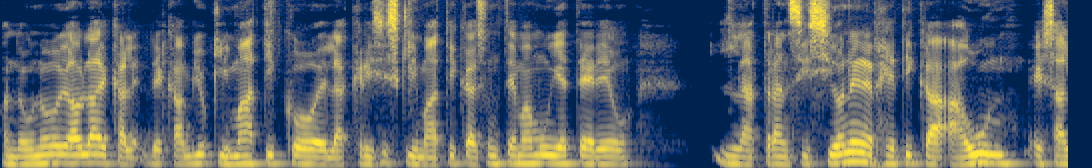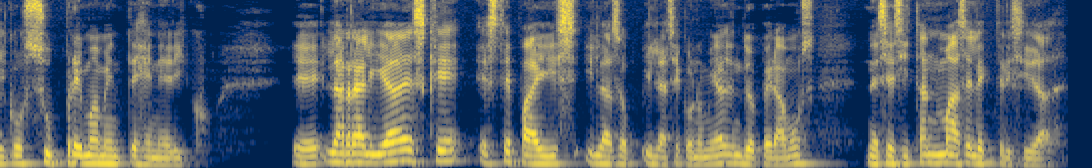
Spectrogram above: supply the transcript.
cuando uno habla de, de, cambio climático, de la crisis climática, es un tema muy etéreo. La transición energética aún es algo supremamente genérico. Eh, la realidad es que este país y las, y las economías donde operamos necesitan más electricidad,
